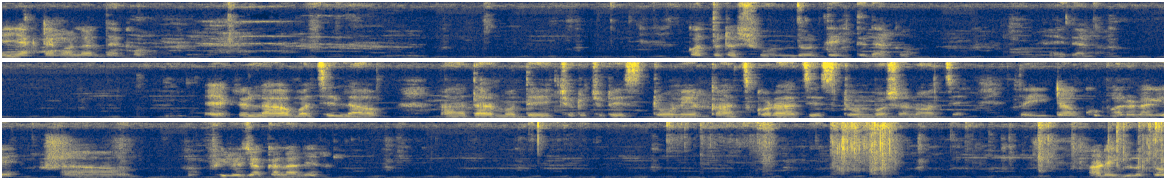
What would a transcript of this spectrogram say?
এই একটা গলার, দেখো। কতটা সুন্দর দেখতে, দেখো। এই দেখো। একটা লাভ আছে, লাভ। তার মধ্যে ছোট ছোট স্টোনের কাজ করা আছে, স্টোন বসানো আছে। তো এইটাও খুব ভালো লাগে ফিরোজা কালারের। আর এগুলো তো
